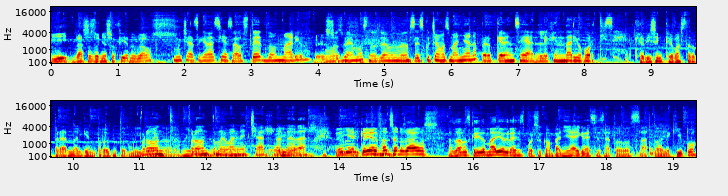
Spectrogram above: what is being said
y gracias, doña Sofía, nos vamos. Muchas gracias a usted, don Mario. Eso. Nos vemos, nos vemos, nos escuchamos mañana, pero quédense al legendario vórtice. Que dicen que va a estar operando alguien pronto, muy Pronto, bueno. muy pronto bueno, me muy van a bueno. echar a Muy bien. nadar. Muy bien, querido Alfonso, nos vamos. Nos vamos, querido Mario. Gracias por su compañía y gracias a todos, a todo el equipo.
